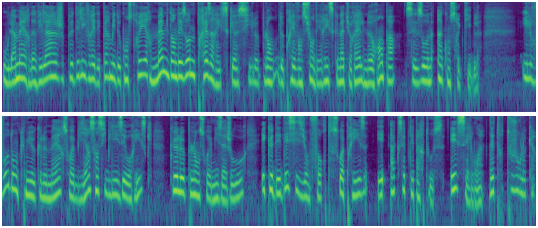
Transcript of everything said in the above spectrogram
ou la maire d'un village peut délivrer des permis de construire même dans des zones très à risque si le plan de prévention des risques naturels ne rend pas ces zones inconstructibles. Il vaut donc mieux que le maire soit bien sensibilisé aux risques, que le plan soit mis à jour et que des décisions fortes soient prises et acceptées par tous, et c'est loin d'être toujours le cas.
